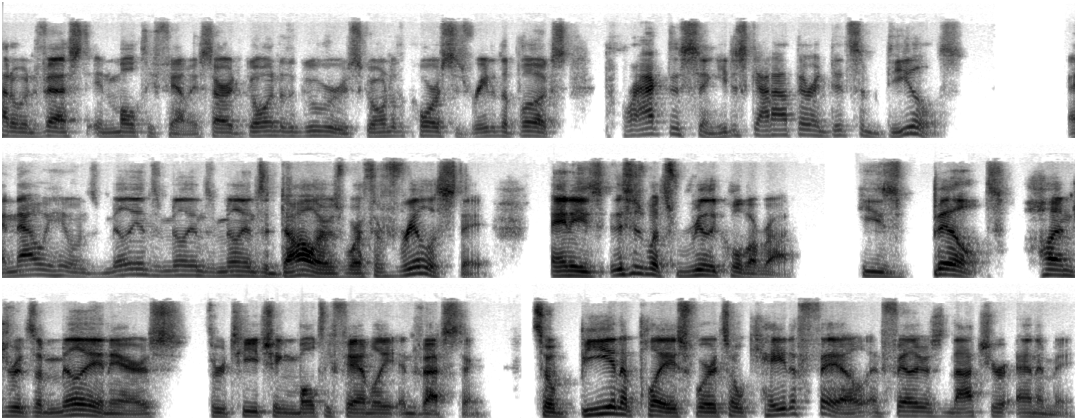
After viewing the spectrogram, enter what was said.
how to invest in multifamily. Started going to the gurus, going to the courses, reading the books, practicing. He just got out there and did some deals. And now he owns millions and millions and millions of dollars worth of real estate. And he's this is what's really cool about Rod. He's built hundreds of millionaires through teaching multifamily investing. So be in a place where it's okay to fail and failure is not your enemy.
